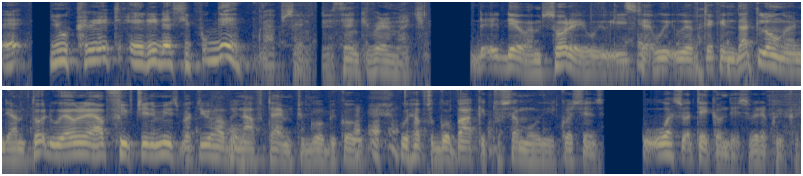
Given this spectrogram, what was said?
eh, you create a leadership game. Absolutely. Thank you very much. Dave, I'm sorry we, it, we, we have taken that long, and I'm told we only have 15 minutes, but you have enough time to go because we have to go back to some of the questions. What's your take on this, very quickly?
